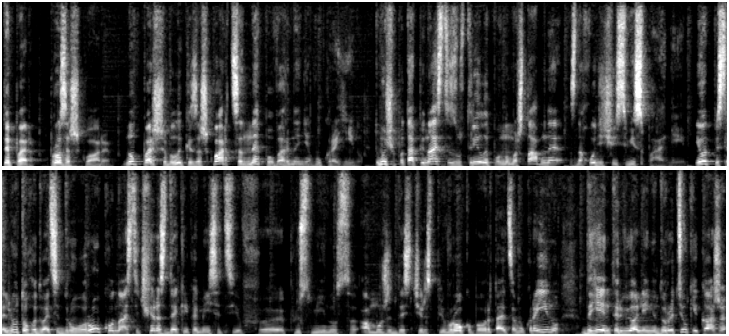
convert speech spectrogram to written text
Тепер про зашквари. Ну, перший великий зашквар це не повернення в Україну, тому що Потап і Настя зустріли повномасштабне, знаходячись в Іспанії. І от після лютого 22-го року Настя через декілька місяців, е, плюс-мінус, а може десь через півроку повертається в Україну, дає інтерв'ю Аліні Дороцюк і каже.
